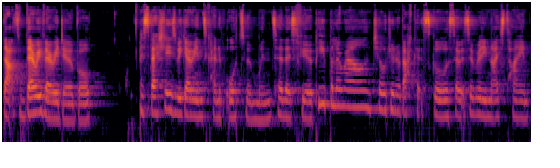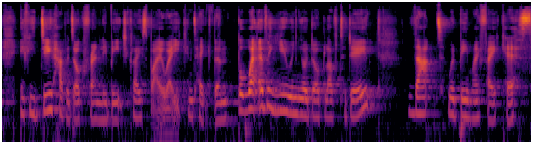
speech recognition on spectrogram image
that's very, very doable especially as we go into kind of autumn and winter, there's fewer people around, children are back at school, so it's a really nice time if you do have a dog friendly beach close by where you can take them. But whatever you and your dog love to do, that would be my focus.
